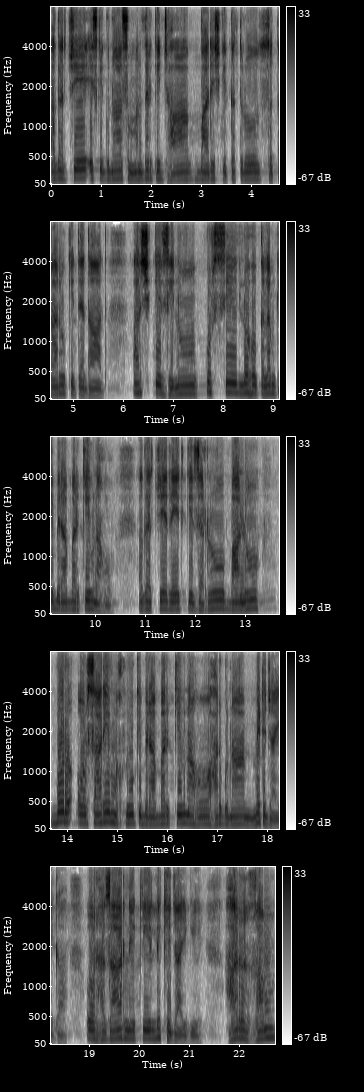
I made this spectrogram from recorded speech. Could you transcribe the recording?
अगरचे इसके गुनाह समंदर की झाग, बारिश के कतरों, सितारों की तादाद, अर्श के जीनों, कुर्सी, लोहो कलम के बराबर क्यों ना हो? अगरचे रेत के जर्रों, बालों, बुर और सारी मखलूक के बराबर क्यों ना हो, हर गुनाह मिट जाएगा और हज़ार नेकी लिखी जाएगी। हर गम,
